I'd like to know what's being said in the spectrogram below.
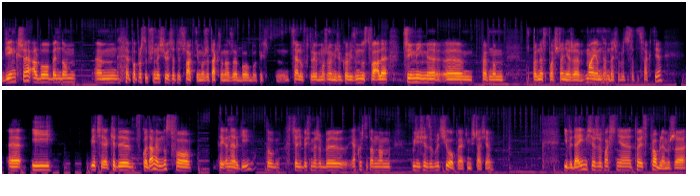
większe albo będą po prostu przynosiły satysfakcję, może tak to nazwę, bo, bo tych celów, które możemy mieć w głowie jest mnóstwo, ale przyjmijmy pewną, pewne spłaszczenie, że mają nam dać po prostu satysfakcję e, i wiecie, kiedy wkładamy mnóstwo tej energii, to chcielibyśmy, żeby jakoś to tam nam później się zwróciło po jakimś czasie. I wydaje mi się, że właśnie to jest problem, że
